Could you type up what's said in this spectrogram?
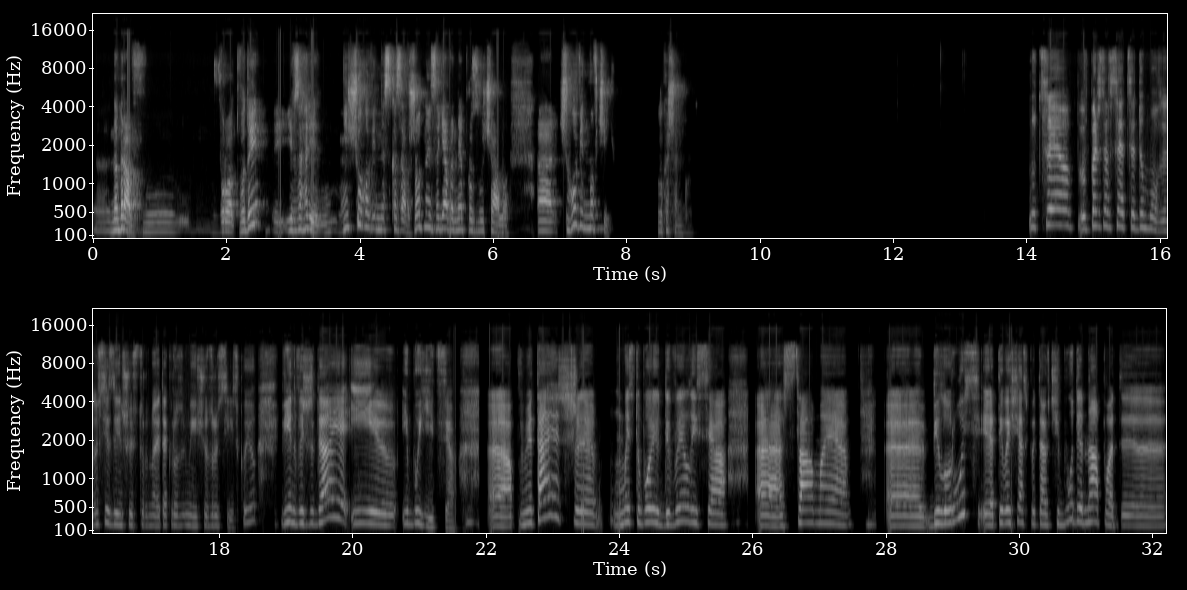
набрав в рот води, і, взагалі нічого він не сказав, жодної заяви не прозвучало. Е, Чого він мовчить, Лукашенко? Ну, це перш за все, це домовленості з іншою стороною. Я так розумію, що з російською. Він вижидає і, і боїться. Е, пам'ятаєш, е, ми з тобою дивилися е, саме е, Білорусь. Е, Ти весь час питав, чи буде напад е,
